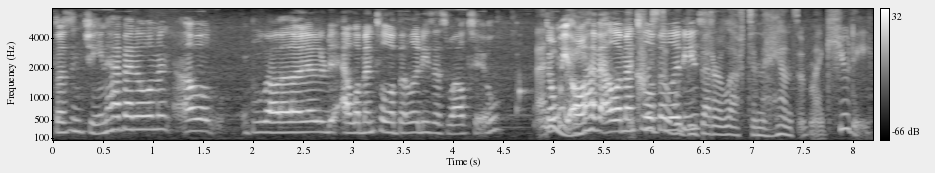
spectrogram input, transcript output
Doesn't Jean have element ele- elemental abilities as well too? Don't we all have the abilities? would be better left in the hands of my cutie.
